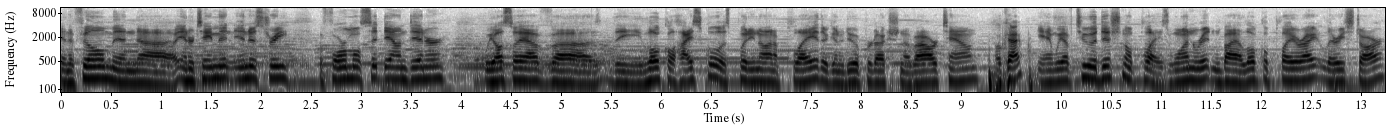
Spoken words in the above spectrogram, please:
in the film and uh, entertainment industry. A formal sit-down dinner. We also have uh, the local high school is putting on a play. They're going to do a production of Our Town. Okay. And we have two additional plays. One written by a local playwright, Larry Starr,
